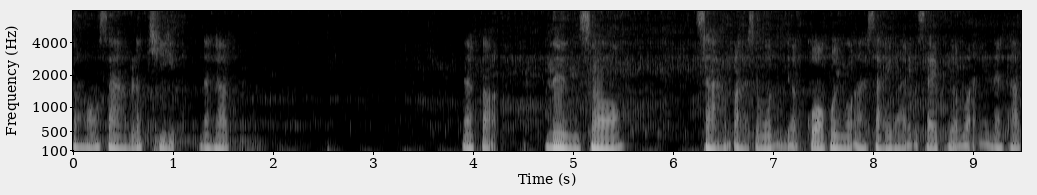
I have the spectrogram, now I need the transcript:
สองสามแล้วขีดนะครับ แล้วก็ หนึ่งสองสามอะสมมติเดี๋ยวกลัวคนงงอะใส่ไว้ใส่เผื่อไว้นะครับ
